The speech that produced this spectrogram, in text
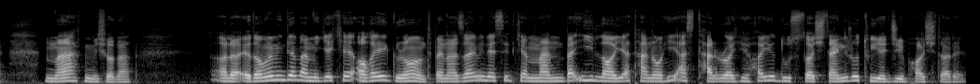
محو می شدن حالا ادامه میده و میگه که آقای گرانت به نظر می رسید که منبعی لایه تناهی از طراحی های دوست داشتنی رو توی جیبهاش داره.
